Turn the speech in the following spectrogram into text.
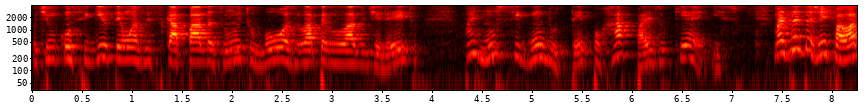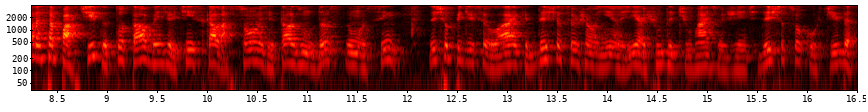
O time conseguiu ter umas escapadas muito boas lá pelo lado direito. Mas no segundo tempo, rapaz, o que é isso? Mas antes da gente falar dessa partida total, bem jeitinho, escalações e tal, as mudanças do Mancini, deixa eu pedir seu like, deixa seu joinha aí, ajuda demais a gente, deixa sua curtida,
